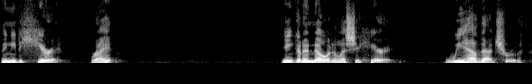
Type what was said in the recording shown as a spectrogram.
They need to hear it, right? You ain't going to know it unless you hear it. We have that truth.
